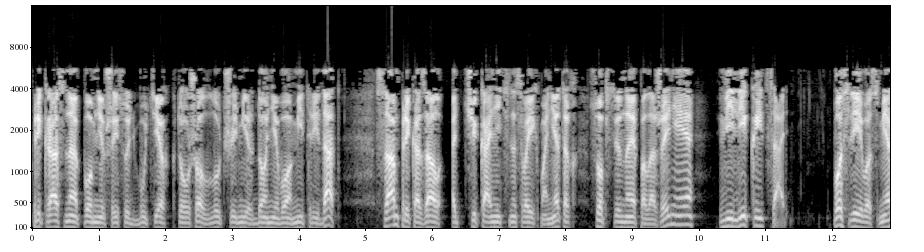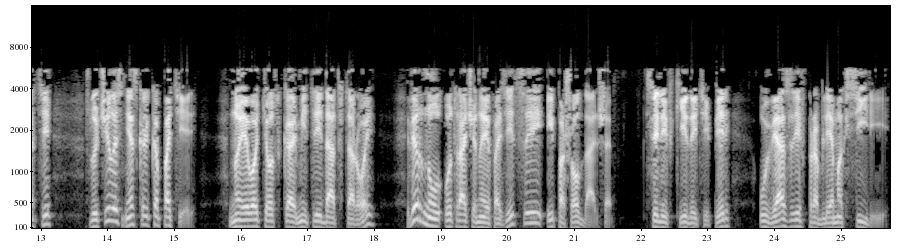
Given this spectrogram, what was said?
Прекрасно помнивший судьбу тех, кто ушел в лучший мир до него Митридат, сам приказал отчеканить на своих монетах собственное положение «Великий царь». После его смерти случилось несколько потерь, но его тезка Митридат II вернул утраченные позиции и пошел дальше. Селевкиды теперь увязли в проблемах Сирии.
